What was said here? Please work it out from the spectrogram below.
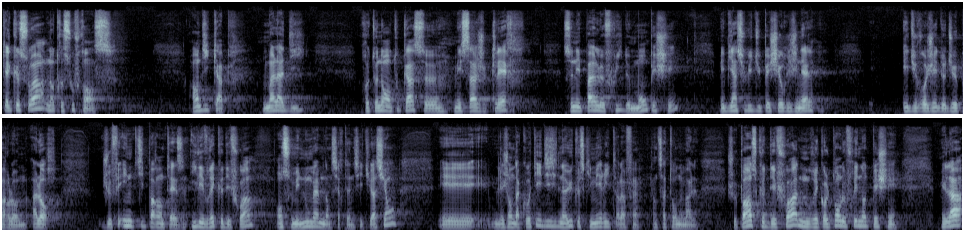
Quelle que soit notre souffrance, handicap, maladie, retenons en tout cas ce message clair, ce n'est pas le fruit de mon péché, mais bien celui du péché originel et du rejet de Dieu par l'homme. Alors, je fais une petite parenthèse. Il est vrai que des fois, on se met nous-mêmes dans certaines situations, et les gens d'à côté ils disent qu'il n'a eu que ce qu'il mérite à la fin, quand ça tourne mal. Je pense que des fois, nous récoltons le fruit de notre péché. Mais là,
